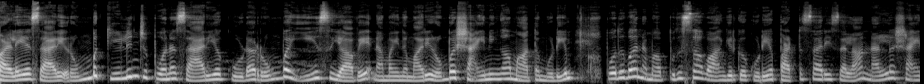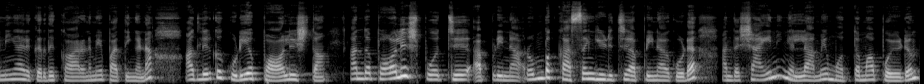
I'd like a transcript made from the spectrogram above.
பழைய saree ரொம்ப கிழிஞ்சு போன சாரியை கூட ரொம்ப ஈஸியாகவே நம்ம இந்த மாதிரி ரொம்ப ஷைனிங்காக மாற்ற முடியும். பொதுவாக நம்ம புதுசாக வாங்கியிருக்கக்கூடிய பட்டு சாரீஸ் எல்லாம் நல்ல ஷைனிங்காக இருக்கிறதுக்கு காரணமே பார்த்திங்கன்னா அதில் இருக்கக்கூடிய பாலிஷ் தான். அந்த பாலிஷ் போச்சு அப்படின்னா ரொம்ப கசங்கிடுச்சு அப்படின்னா கூட அந்த ஷைனிங் எல்லாமே மொத்தமாக போயிடும்.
